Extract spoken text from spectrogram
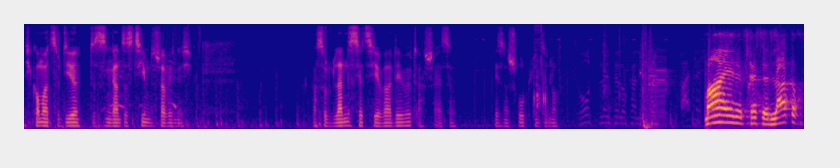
Ich komme mal zu dir. Das ist ein ganzes Team, das schaffe ich nicht. Achso, du landest jetzt hier, war David? Ach scheiße. Hier ist eine Schrotflinte noch. Meine Fresse, lad doch.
